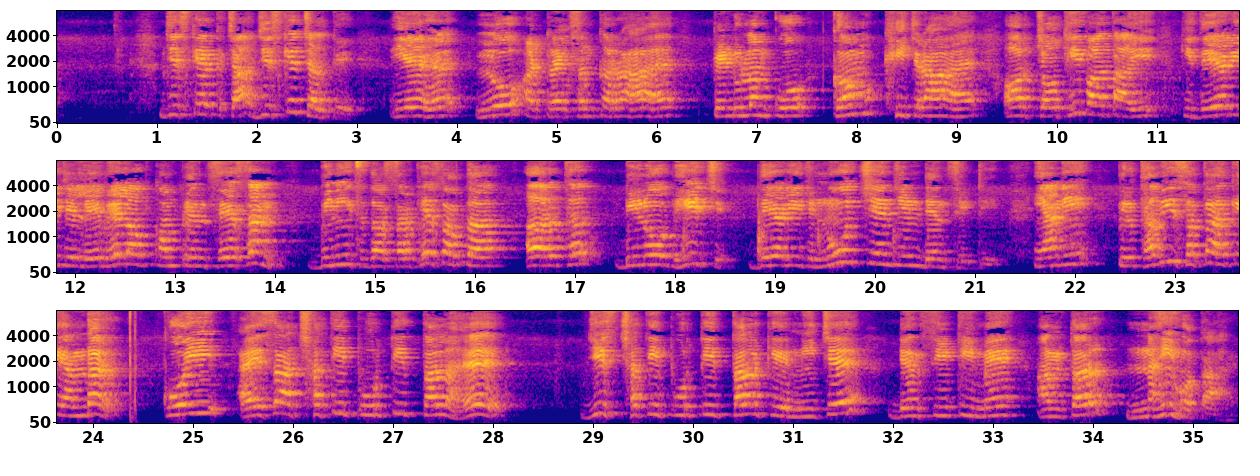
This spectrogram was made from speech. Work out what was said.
जिसके जिसके चलते ये है लो अट्रैक्शन कर रहा है पेंडुलम को कम खींच रहा है। और चौथी बात आई कि there is a level of compensation beneath the surface of the earth below which there is no change in density यानी पृथ्वी सतह के अंदर कोई ऐसा क्षतिपूर्ति तल है, जिस क्षतिपूर्ति तल के नीचे डेंसिटी में अंतर नहीं होता है।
